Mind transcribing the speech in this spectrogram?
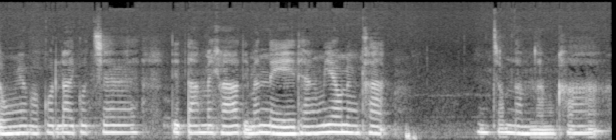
ตรงเนี่ยก็กดไลค์กดแชร์ติดตามไหมคะติมันหนีแทงเมี้ยวหนึ่งค่ะจมนำนำค่ะ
